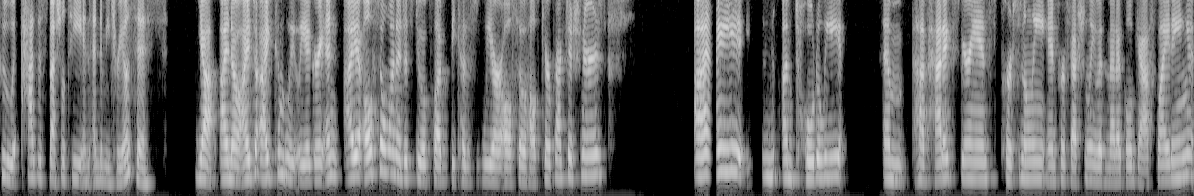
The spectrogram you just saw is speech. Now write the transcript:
who has a specialty in endometriosis. Yeah, I know. I, I completely agree. And I also want to just do a plug because we are also healthcare practitioners. I I'm totally am have had experience personally and professionally with medical gaslighting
